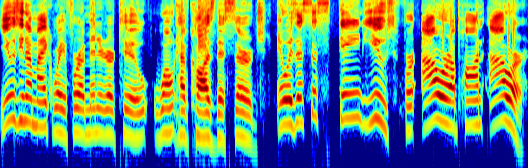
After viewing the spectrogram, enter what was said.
Using a microwave for a minute or two won't have caused this surge. It was a sustained use for hour upon hour.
